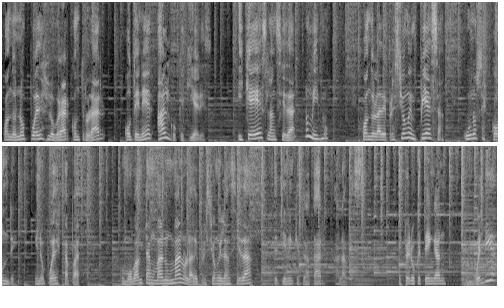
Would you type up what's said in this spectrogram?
cuando no puedes lograr controlar o tener algo que quieres. ¿Y qué es la ansiedad? Lo mismo. Cuando la depresión empieza, uno se esconde y no puede escapar. Como van tan mano en mano la depresión y la ansiedad, se tienen que tratar a la vez. Espero que tengan un buen día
